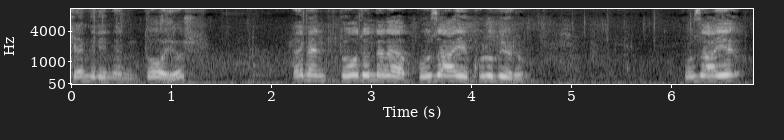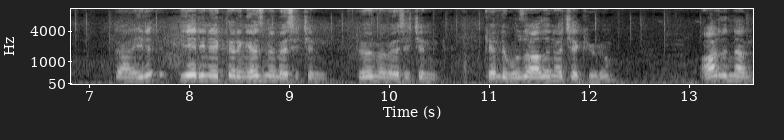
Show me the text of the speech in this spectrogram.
kendiliğinden doğuyor. Hemen doğduğunda da buzağı kuruluyorum. Buzağı yani diğer ineklerin ezmemesi için, dövmemesi için kendi buzağlığına çekiyorum. Ardından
